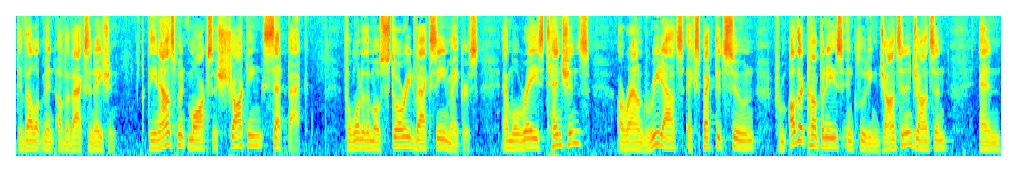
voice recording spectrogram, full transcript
development of a vaccination. The announcement marks a shocking setback for one of the most storied vaccine makers and will raise tensions around readouts expected soon from other companies including Johnson & Johnson and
